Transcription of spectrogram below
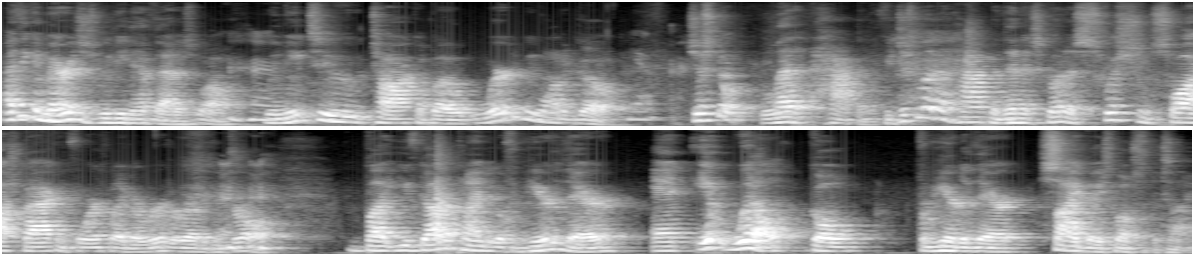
I think in marriages we need to have that as well. Mm-hmm. We need to talk about where do we want to go. Yeah. Just don't let it happen. If you just let it happen, then it's going to swish and swash back and forth like a river out of control. but you've got a plan to go from here to there, and it will go from here to there sideways most of the time.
